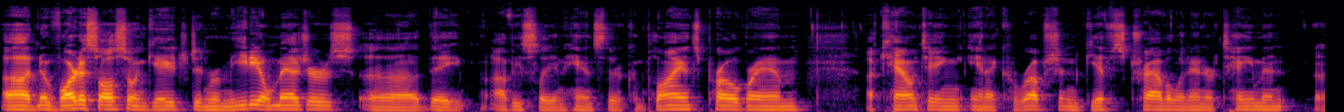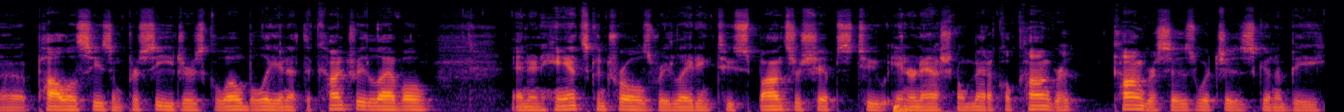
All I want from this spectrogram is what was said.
Uh, Novartis also engaged in remedial measures. Uh, they obviously enhanced their compliance program accounting, anti corruption, gifts, travel, and entertainment uh, policies and procedures globally and at the country level, and enhanced controls relating to sponsorships to international medical congress- congresses, which is going to be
